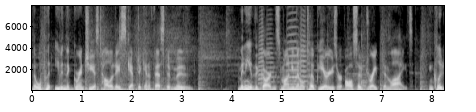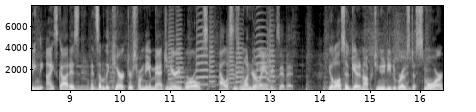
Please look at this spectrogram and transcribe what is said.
that will put even the grinchiest holiday skeptic in a festive mood. Many of the garden's monumental topiaries are also draped in lights, including the Ice Goddess and some of the characters from the Imaginary World's Alice's Wonderland exhibit. You'll also get an opportunity to roast a s'more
